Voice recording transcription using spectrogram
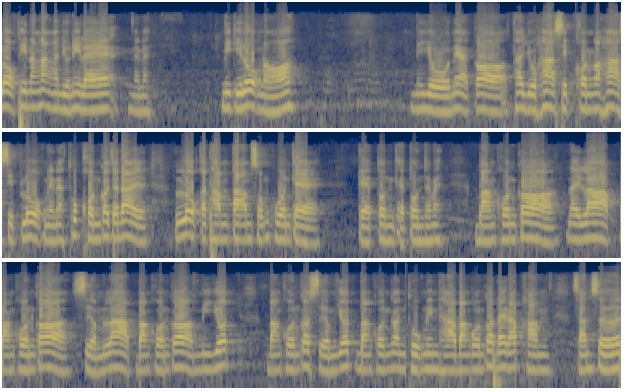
โลกที่นั่งนั่งกันอยู่นี่แหละนี่ยนะมีกี่โลกหนอ มีอยู่เนี่ยก็ถ้าอยู่ห้าสิบคนก็ห้าสิบโลกเนี่ยนะทุกคนก็จะได้โลกกระทำตามสมควรแก่ แก่ตนแก่ตนใช่ไหมบางคนก็ได้ลาบบางคนก็เสื่อมลาบบางคนก็มียศ บางคนก็เสื่อมยศ บางคนก็ถูกนินทา บางคนก็ได้รับคำสรรเสริญ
